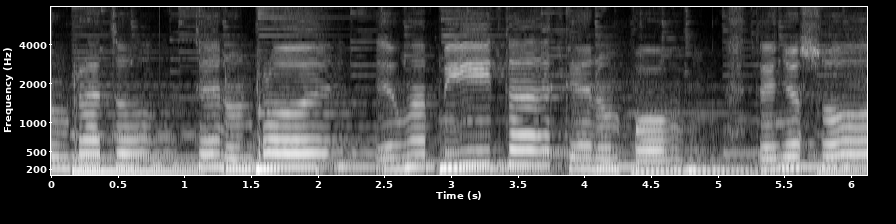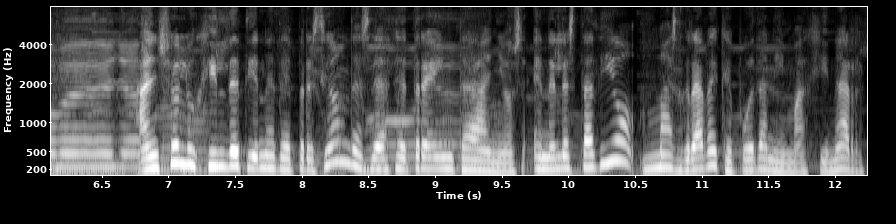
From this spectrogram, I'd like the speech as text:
un rato que non roe e unha pita que non pon Ancho Lujilde tiene depresión desde hace 30 años, en el estadio más grave que puedan imaginar.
